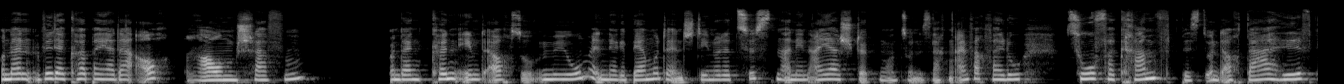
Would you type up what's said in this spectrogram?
Und dann will der Körper ja da auch Raum schaffen. Und dann können eben auch so Myome in der Gebärmutter entstehen oder Zysten an den Eierstöcken und so eine Sachen. Einfach weil du zu verkrampft bist. Und auch da hilft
